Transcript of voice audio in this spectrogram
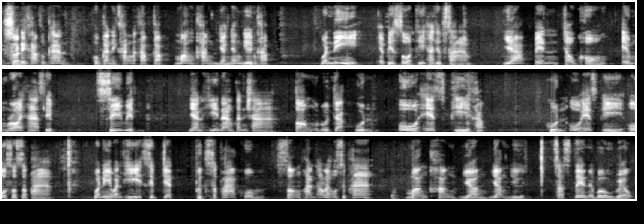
สวัสดีครับทุกท่านพบกันอีกครั้งนะครับ กับมั่งคั่งอย่างยั่งยืนครับ วันนี้เอพิโซดที่ 53 อยากเป็นเจ้าของ M150 ซีวิตยันฮีน้ำกัญชา ต้องรู้จักหุ้น OSP ครับ หุ้น OSP โอสถสภา วันนี้วันที่ 17 พฤษภาคม 2565 มั่งคั่งอย่างยั่งยืน sustainable wealth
